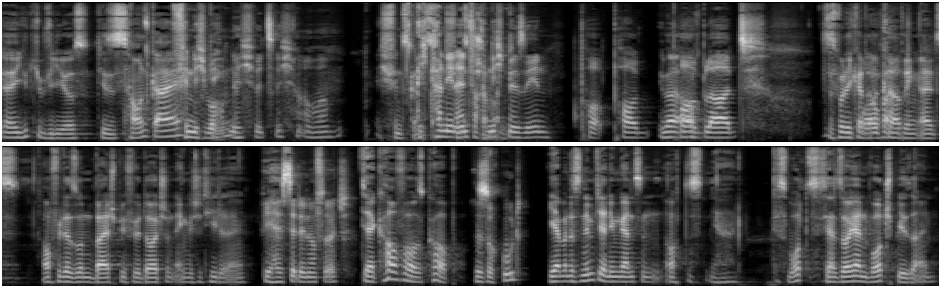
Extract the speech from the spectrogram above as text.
äh, YouTube-Videos. Dieses Soundguy. Finde ich überhaupt Ding. nicht witzig, aber Ich finde es ganz ich kann den find's einfach nicht charmant. mehr sehen. Paul, Paul, Über- Paul auch- Blood. Das wollte ich gerade auch anbringen als auch wieder so ein Beispiel für deutsche und englische Titel. Ey. Wie heißt der denn auf Deutsch? Der Kaufhaus Cop. Das ist doch gut. Ja, aber das nimmt ja dem Ganzen auch das, ja, das Wort, das soll ja ein Wortspiel sein.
